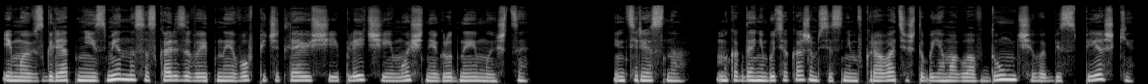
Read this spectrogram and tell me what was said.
и мой взгляд неизменно соскальзывает на его впечатляющие плечи и мощные грудные мышцы. Интересно, мы когда-нибудь окажемся с ним в кровати, чтобы я могла вдумчиво, без спешки,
